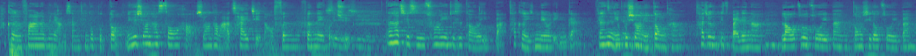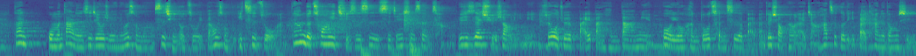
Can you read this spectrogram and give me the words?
他可能放在那边两三天都不动，你会希望他收好，希望他把它拆解，然后分分类回去。但他其实创意就是到了一半，他可能已经没有灵感，但是你又不希望你动它，他就一直摆在那，劳作做一半，东西都做一半，但。我们大人的世界会觉得你为什么事情都做一半，为什么不一次做完？但他们的创意其实是时间性是很长的，尤其是在学校里面。所以我觉得白板很大面，或有很多层次的白板，对小朋友来讲，他这个礼拜看的东西，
